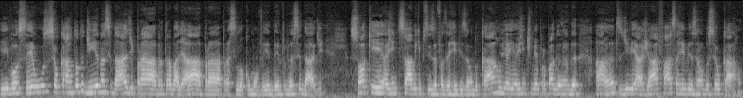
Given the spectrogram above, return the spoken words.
e você usa o seu carro todo dia na cidade para trabalhar, para se locomover dentro da cidade. Só que a gente sabe que precisa fazer revisão do carro e aí a gente vê propaganda, ah, antes de viajar, faça a revisão do seu carro.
